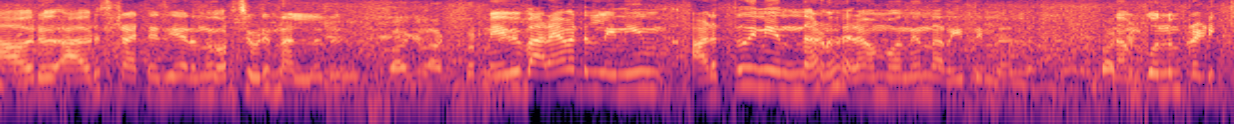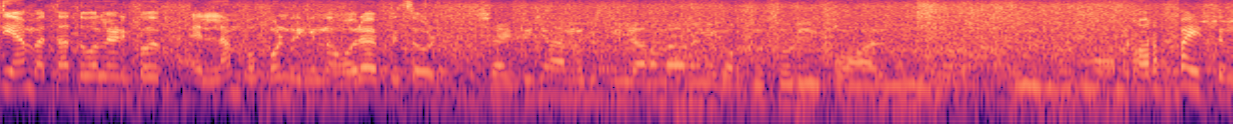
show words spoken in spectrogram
ആ ഒരു ആ ഒരു സ്ട്രാറ്റജി ആയിരുന്നു കുറച്ചുകൂടി നല്ലത്. ബാക്കിയുള്ള അക്ബർ മേ ബി പറയാൻ പറ്റില്ല ഇനിയും അടുത്തത് ഇനി എന്താണ് വരാൻ പോകുന്നതെന്ന് അറിയത്തില്ലല്ലോ. നമുക്കൊന്നും പ്രഡിക്റ്റ് ചെയ്യാൻ പറ്റാത്ത പോലെയാണ് ഇപ്പോൾ എല്ലാം പൊയ്ക്കൊണ്ടിരിക്കുന്നത് ഓരോ എപ്പിസോഡും ഉറപ്പായിട്ടും.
